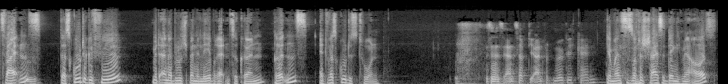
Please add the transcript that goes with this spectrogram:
Zweitens, das gute Gefühl, mit einer Blutspende Leben retten zu können. Drittens, etwas Gutes tun. Sind das ernsthaft die Antwortmöglichkeiten? Ja, meinst du, so eine Scheiße denke ich mir aus?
